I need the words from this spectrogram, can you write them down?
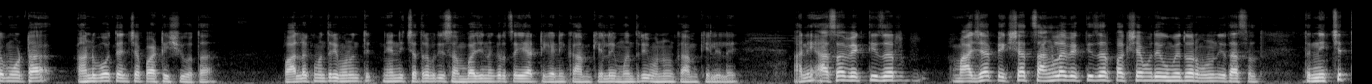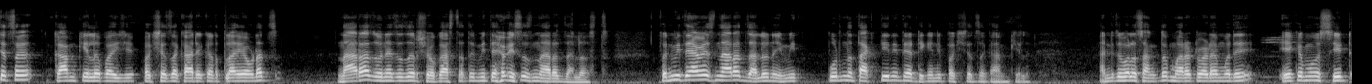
मोठा अनुभव त्यांच्या पाठीशी होता. पालकमंत्री म्हणून त्यांनी छत्रपती संभाजीनगरचं या ठिकाणी काम केलं आहे मंत्री म्हणून काम केलेलं आहे. आणि असा व्यक्ती जर माझ्यापेक्षा चांगला व्यक्ती जर पक्षामध्ये उमेदवार म्हणून येत असेल तर निश्चित त्याचं काम केलं पाहिजे. पक्षाचा कार्यकर्ता एवढाच नाराज होण्याचा जर शोक असता तर मी त्यावेळेसच नाराज झालो असतो. पण मी त्यावेळेस नाराज झालो नाही. मी पूर्ण ताकदीने त्या ठिकाणी पक्षाचं काम केलं. आणि तुम्हाला सांगतो मराठवाड्यामध्ये एकमेव सीट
